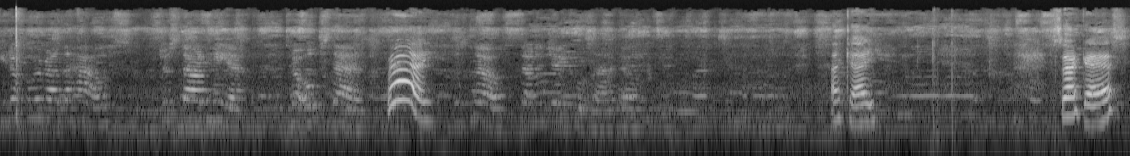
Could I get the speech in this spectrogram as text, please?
you don't go around the house. Just down here. Not upstairs. Right. Just no. Down in Jacob there. No. Okay. So guys,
